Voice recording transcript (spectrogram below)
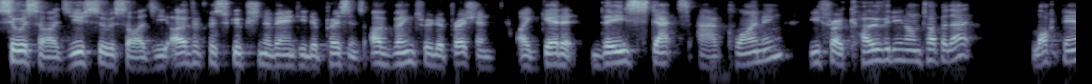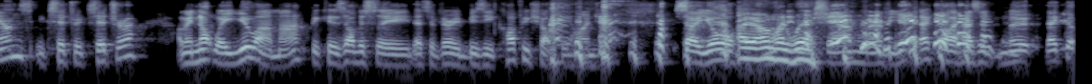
Suicides, youth suicides, the overprescription of antidepressants. I've been through depression. I get it. These stats are climbing. You throw COVID in on top of that, lockdowns, etc., etc I mean, not where you are, Mark, because obviously that's a very busy coffee shop behind you. so you're I only wish down wherever you. That guy hasn't moved. That, guy,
